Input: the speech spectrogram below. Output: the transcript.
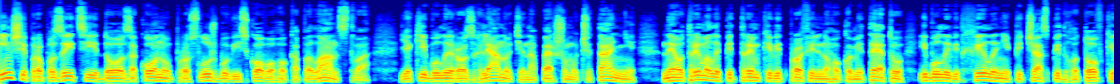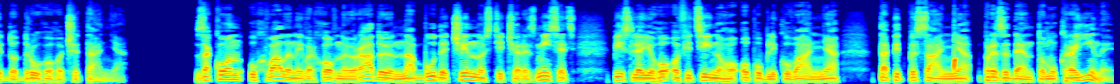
Інші пропозиції до закону про службу військового капеланства, які були розглянуті на першому читанні, не отримали підтримки від профільного комітету і були відхилені під час підготовки до другого читання. Закон, ухвалений Верховною Радою, набуде чинності через місяць після його офіційного опублікування та підписання президентом України,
